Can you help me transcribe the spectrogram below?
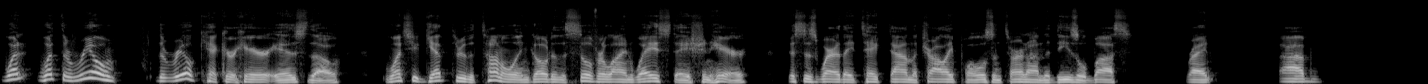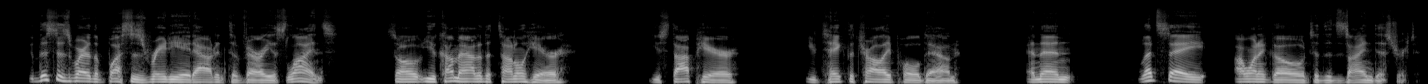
what what the real the real kicker here is though once you get through the tunnel and go to the silver line way station here this is where they take down the trolley poles and turn on the diesel bus right um, this is where the buses radiate out into various lines so you come out of the tunnel here you stop here you take the trolley pole down and then let's say i want to go to the design district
